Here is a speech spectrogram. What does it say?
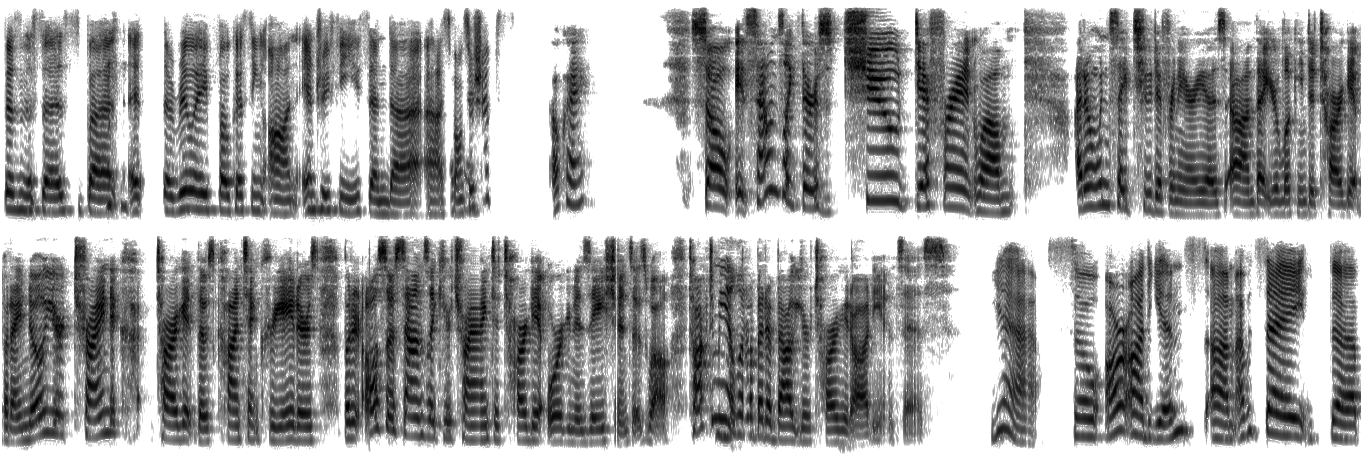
businesses, but it's really focusing on entry fees and uh, uh, sponsorships. Okay. So it sounds like there's two different. Well, I don't want to say two different areas um, that you're looking to target, but I know you're trying to c- target those content creators, but it also sounds like you're trying to target organizations as well. Talk to me a mm-hmm. little bit about your target audiences. Yeah. So our audience, um, I would say the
